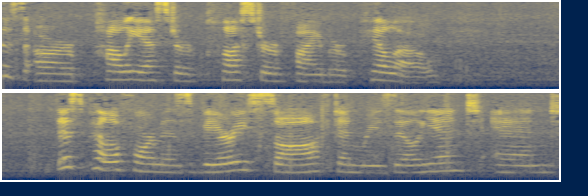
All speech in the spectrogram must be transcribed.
is our polyester cluster fiber pillow. This pillow form is very soft and resilient, and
